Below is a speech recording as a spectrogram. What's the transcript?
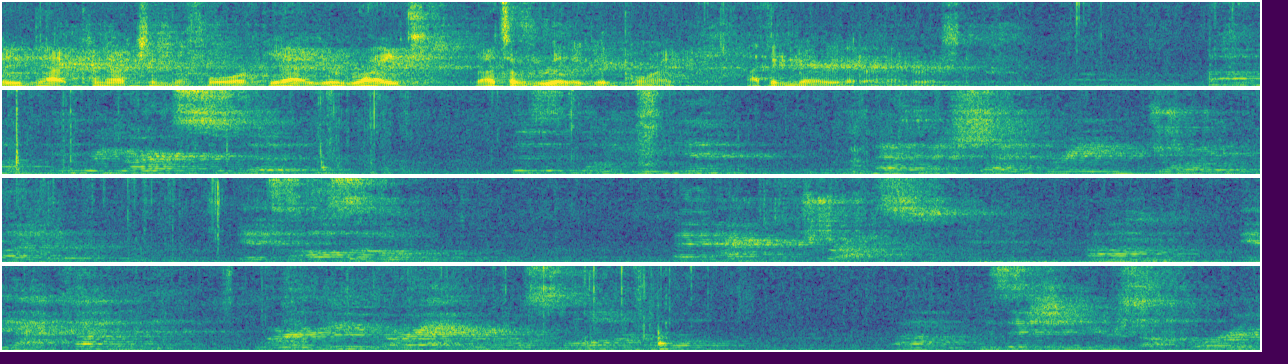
made that connection before. Yeah, you're right. That's a really good point. I think Mary had her hand raised. Um, in regards to the physical union, as Mitch said, bring joy and pleasure, it's also an act of trust. Um, in that covenant, where you are at your most vulnerable, um, position in your self-worth,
